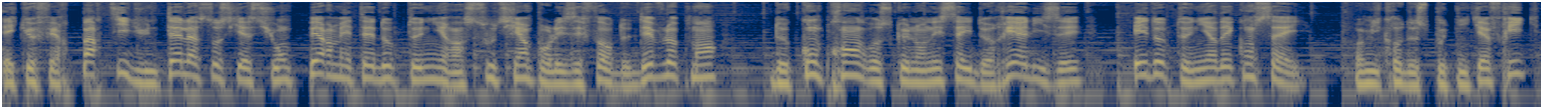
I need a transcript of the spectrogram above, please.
et que faire partie d'une telle association permettait d'obtenir un soutien pour les efforts de développement, de comprendre ce que l'on essaye de réaliser et d'obtenir des conseils. Au micro de Spoutnik Afrique,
